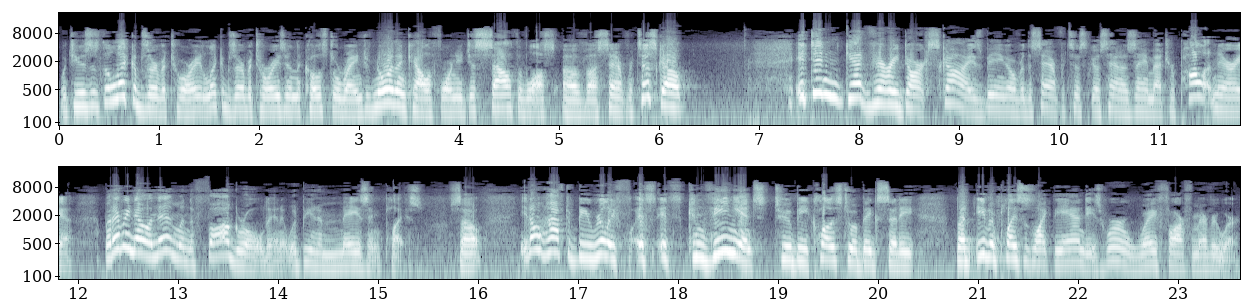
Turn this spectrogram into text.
which uses the Lick Observatory. Lick Observatory is in the coastal range of Northern California, just south of, Los, of uh, San Francisco. It didn't get very dark skies being over the San Francisco San Jose metropolitan area, but every now and then when the fog rolled in, it would be an amazing place. So you don't have to be really, it's, it's convenient to be close to a big city, but even places like the Andes, we're way far from everywhere.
